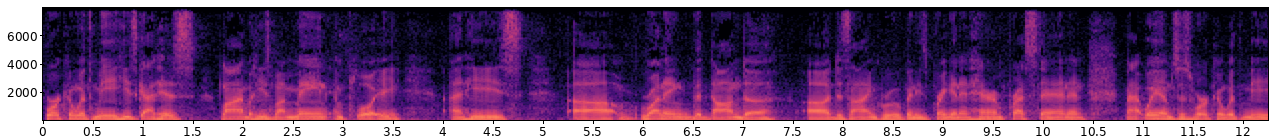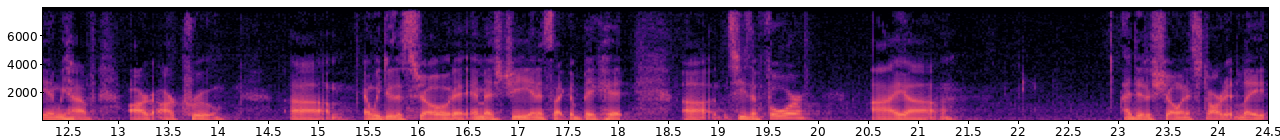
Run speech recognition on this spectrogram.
working with me. He's got his line, but he's my main employee, and he's uh, running the Donda uh, design group, and he's bringing in Heron Preston, and Matt Williams is working with me, and we have our, our crew. Um, and we do this show at MSG, and it's like a big hit. Uh, season four, I uh, I did a show and it started late,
